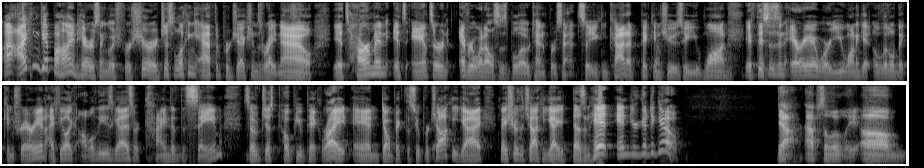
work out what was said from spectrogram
I, can get behind Harris English for sure. Just looking at the projections right now, it's Harman, it's Ancer, and everyone else is below 10%. So you can kind of pick and choose who you want. If this is an area where you want to get a little bit contrarian, I feel like all of these guys are kind of the same. So just hope you pick right and don't pick the super chalky guy. Make sure the chalky guy doesn't hit, and you're good to go. Yeah, absolutely. Um,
